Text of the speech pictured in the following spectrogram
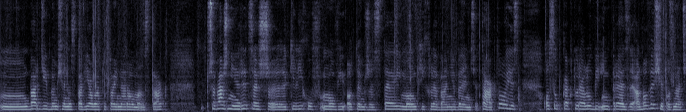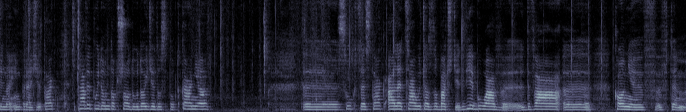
mm, bardziej bym się nastawiała tutaj na romans, tak? Przeważnie rycerz e, kielichów mówi o tym, że z tej mąki chleba nie będzie. Tak, to jest osóbka, która lubi imprezy, albo wy się poznacie na imprezie, tak? Sprawy pójdą do przodu, dojdzie do spotkania, yy, sukces, tak? Ale cały czas zobaczcie, dwie buławy, dwa yy, konie w, w tym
